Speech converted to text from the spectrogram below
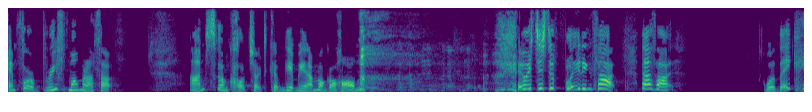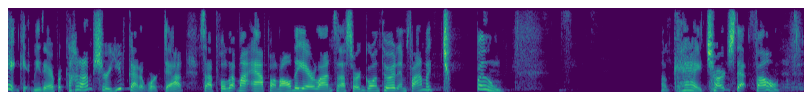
And for a brief moment, I thought, I'm just going to call Chuck to come get me, and I'm going to go home. it was just a fleeting thought. And I thought, well, they can't get me there, but God, I'm sure you've got it worked out. So I pulled up my app on all the airlines and I started going through it, and finally, boom, Okay, charge that phone.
